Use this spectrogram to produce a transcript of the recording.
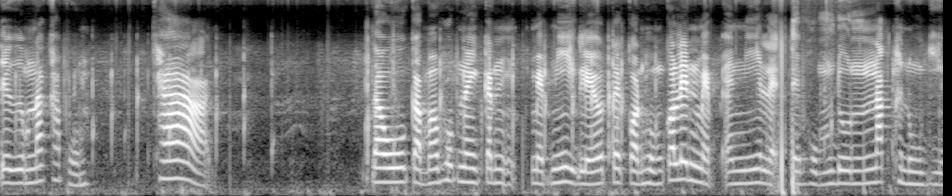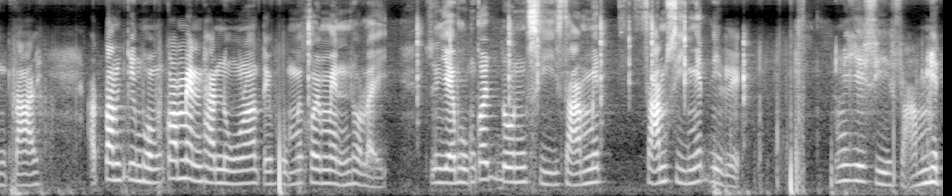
เดิมนะครับผมใช่เรากลับมาพบในกันแมปนี้อีกแล้ว แต่ก่อนผมก็เล่นแมปอันนี้แหละ แต่ผมโดนนักธนูยิงตายเอาตามจริงผมก็แม่นธนูนะแต่ผมไม่ค่อยแม่นเท่าไหร่ส่วนใหญ่ผมก็โดนสี่สามเม็ดสามสี่เม็ดนี่แหละไม่ใช่สี่สามเม็ด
